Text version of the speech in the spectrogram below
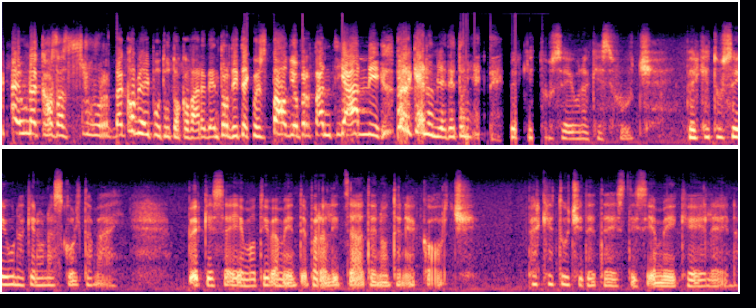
È una cosa assurda. Come hai potuto covare dentro di te quest'odio per tanti anni? Perché non mi hai detto niente? Perché tu sei una che sfugge. Perché tu sei una che non ascolta mai. Perché sei emotivamente paralizzata e non te ne accorgi. Perché tu ci detesti sia me che Elena.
